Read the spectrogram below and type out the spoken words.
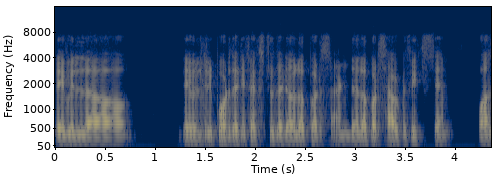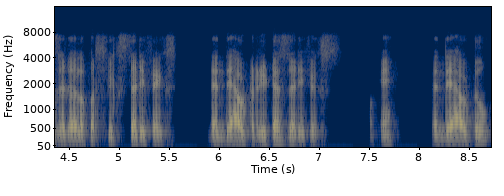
they will uh, they will report the defects to the developers and developers have to fix them. Once the developers fix the defects then they have to retest the defects okay? Then they have to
